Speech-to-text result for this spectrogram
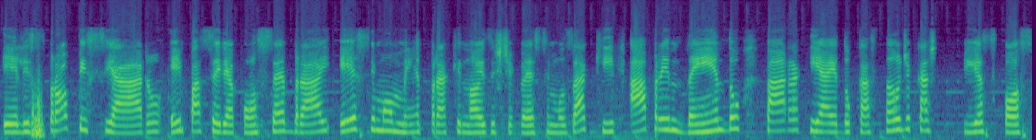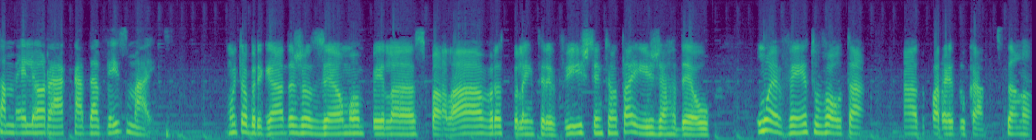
eles propiciaram, em parceria com o SEBRAE, esse momento para que nós estivéssemos aqui aprendendo para que a educação de Caxias possa melhorar cada vez mais. Muito obrigada, Joselma, pelas palavras, pela entrevista. Então tá aí, Jardel, um evento voltado para a educação,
